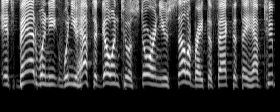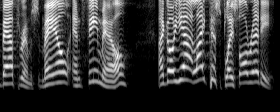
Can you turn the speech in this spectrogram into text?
it's bad when you, when you have to go into a store and you celebrate the fact that they have two bathrooms, male and female. I go, yeah, I like this place already.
